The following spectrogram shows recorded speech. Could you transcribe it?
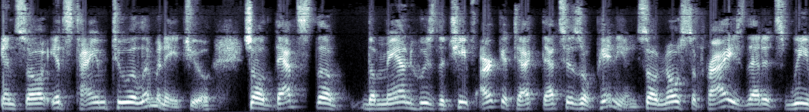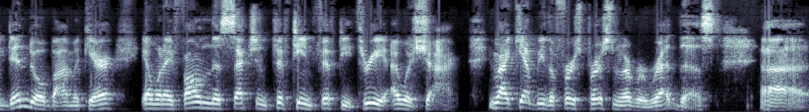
And so it's time to eliminate you. So that's the, the man who's the chief architect. That's his opinion. So no surprise that it's weaved into Obamacare. And when I found this section 1553, I was shocked. I can't be the first person who ever read this. Uh,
